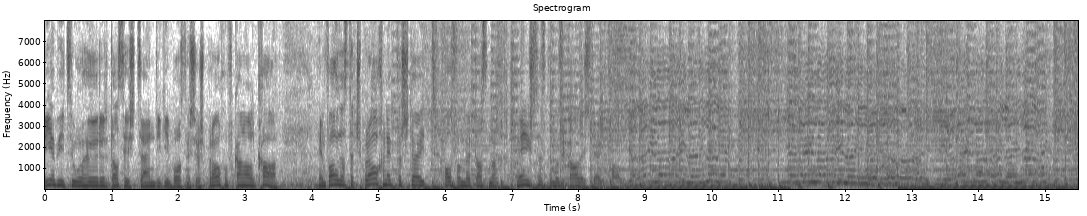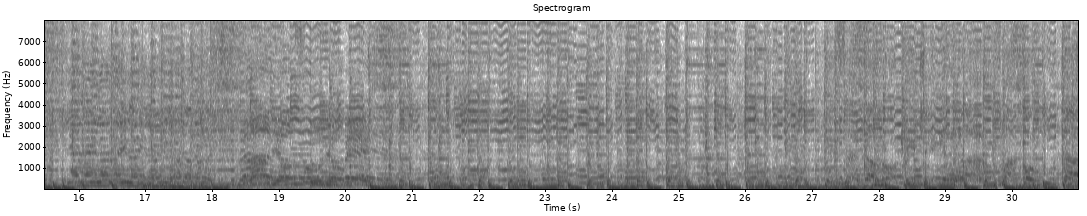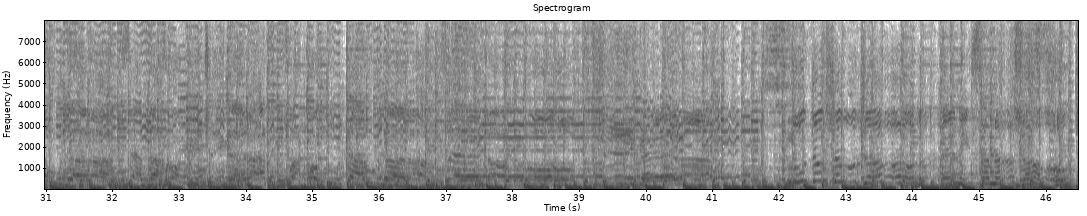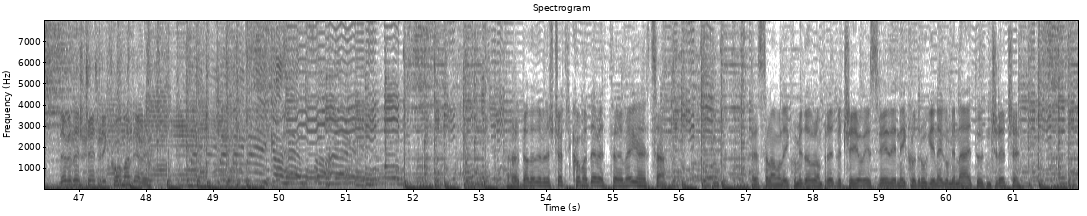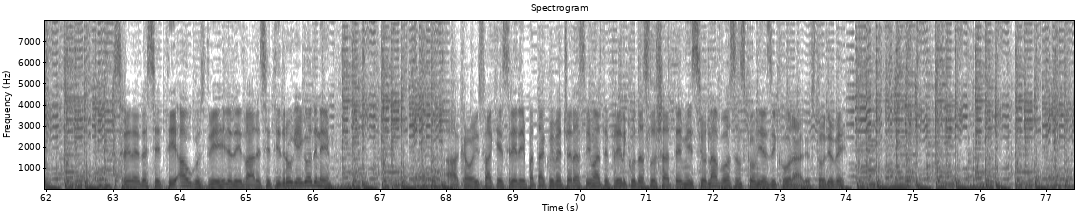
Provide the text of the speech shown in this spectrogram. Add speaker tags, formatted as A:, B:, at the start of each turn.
A: Liebe Zuhörer, das ist die Sendung in bosnischer Sprache auf Kanal K. Im Fall, dass ihr die Sprache nicht versteht, hoffen wir, dass noch wenigstens der musikalische Teil gefällt.
B: Da, da, 94,9 MHz. Assalamu alaikum i dobro vam predveče i ove srijede niko drugi nego Mirnaje Tutnić reče. Sreda je 10. august 2022. godine. A kao i svake srijede pa tako i večeras vi imate priliku da slušate emisiju na bosanskom jeziku u Radio Studio B.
